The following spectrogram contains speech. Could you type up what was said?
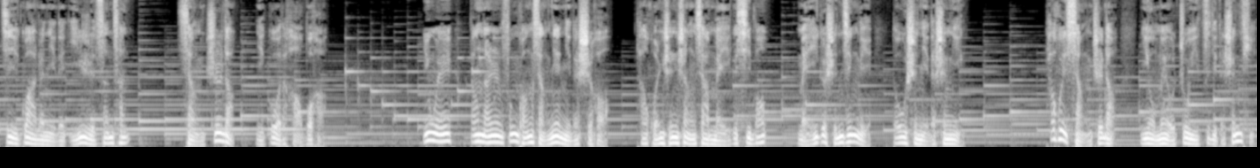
记挂着你的一日三餐，想知道你过得好不好。因为当男人疯狂想念你的时候，他浑身上下每一个细胞，每一个神经里。都是你的身影，他会想知道你有没有注意自己的身体，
